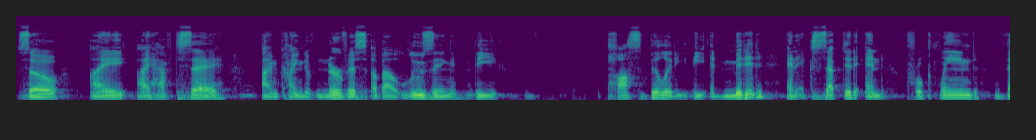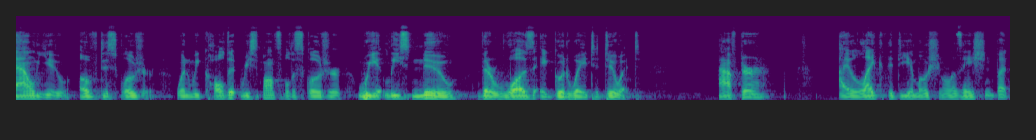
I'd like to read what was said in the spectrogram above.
So I, I have to say, I'm kind of nervous about losing the possibility, the admitted and accepted and proclaimed value of disclosure. When we called it responsible disclosure, we at least knew there was a good way to do it. After, I like the de emotionalization, but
